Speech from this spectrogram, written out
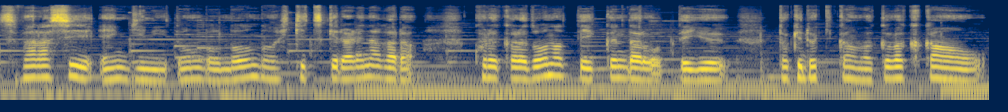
素晴らしい演技にどんどんどんどん引きつけられながら、これからどうなっていくんだろうっていうドキドキ感、ワクワク感を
